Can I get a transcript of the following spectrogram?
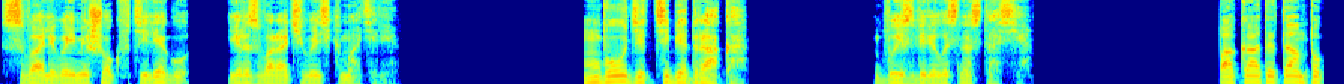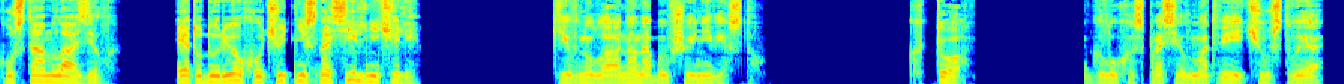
сваливая мешок в телегу и разворачиваясь к матери. «Будет тебе драка», — вызверилась Настасья. «Пока ты там по кустам лазил, эту дуреху чуть не снасильничали», — кивнула она на бывшую невесту. «Кто?» — глухо спросил Матвей, чувствуя,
